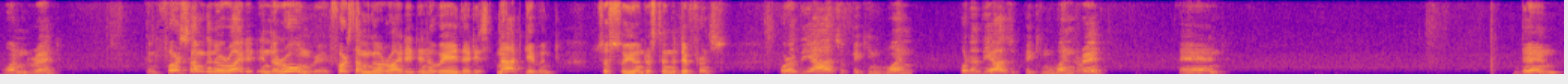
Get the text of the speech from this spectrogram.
one red? And first I'm going to write it in the wrong way. First I'm going to write it in a way that is not given, just so you understand the difference. What are the odds of picking one? What are the odds of picking one red and then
